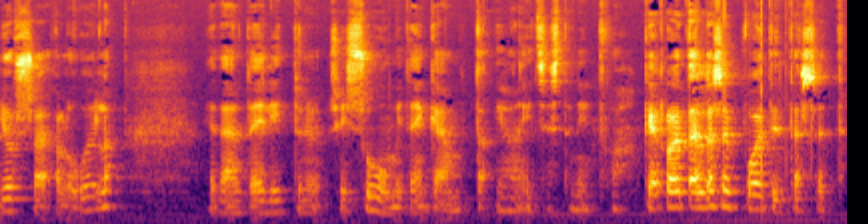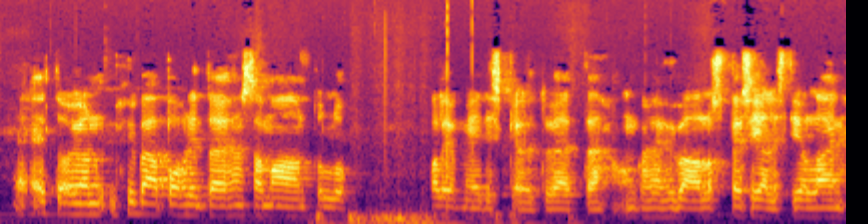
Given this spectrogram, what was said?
jossain alueella. Ja tämä nyt ei liittynyt siis suhun mitenkään, mutta ihan itsestäni vaan kerroin tällaisen pointin tässä. Että... Ei, toi on hyvää pohdintaa, ihan sama on tullut paljon mietiskeltyä, että onko se hyvä olla spesialisti jollain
